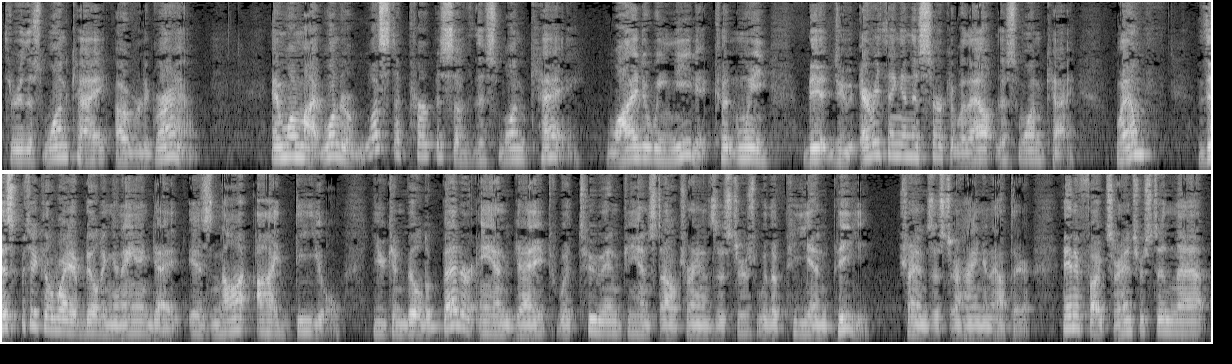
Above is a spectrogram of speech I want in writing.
through this 1K over to ground. And one might wonder, what's the purpose of this 1K? Why do we need it? Couldn't we be, do everything in this circuit without this 1K? Well, this particular way of building an AND gate is not ideal. You can build a better AND gate with two NPN style transistors with a PNP transistor hanging out there. And if folks are interested in that,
